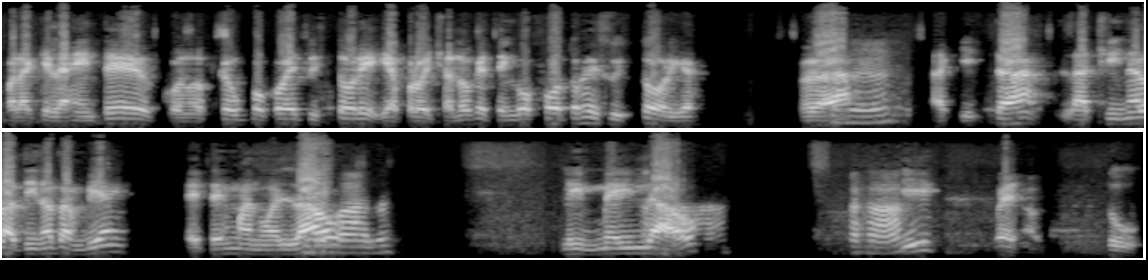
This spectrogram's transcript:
para que la gente conozca un poco de tu historia y aprovechando que tengo fotos de su historia, Aquí está la China Latina también. Este es Manuel Lao. Lin Mei Lao. Ajá. Y bueno, tú,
